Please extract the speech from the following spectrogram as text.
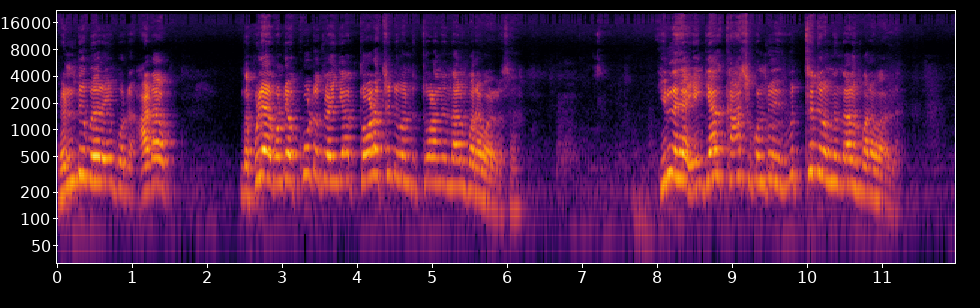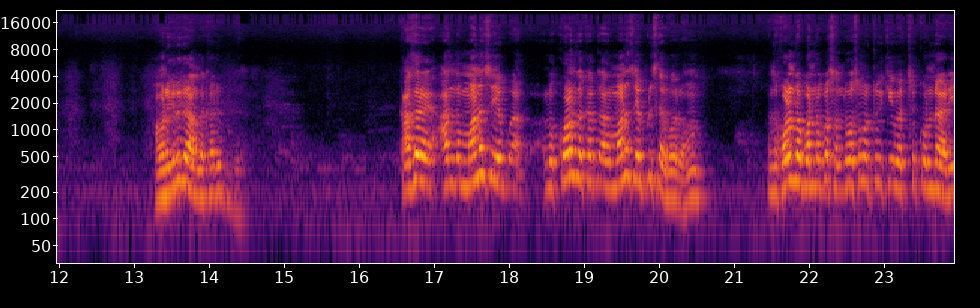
ரெண்டு பேரையும் போட்டு அட இந்த பிள்ளைய கொண்டு போய் கூட்டத்தில் எங்கேயாவது தொலைச்சிட்டு வந்து தொலைஞ்சிருந்தாலும் பரவாயில்ல சார். இல்லையா எங்கேயாவது காசு கொண்டு போய் விற்றுட்டு வந்திருந்தாலும் பரவாயில்ல. அவனுக்கு இருக்கிற அந்த கடுப்பு. கதரை அந்த மனசு எப் அந்த குழந்தை கத்து அந்த மனசு எப்படி சார் வரும்? அந்த குழந்தை பண்ணுறப்ப சந்தோஷமாக தூக்கி வச்சு கொண்டாடி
